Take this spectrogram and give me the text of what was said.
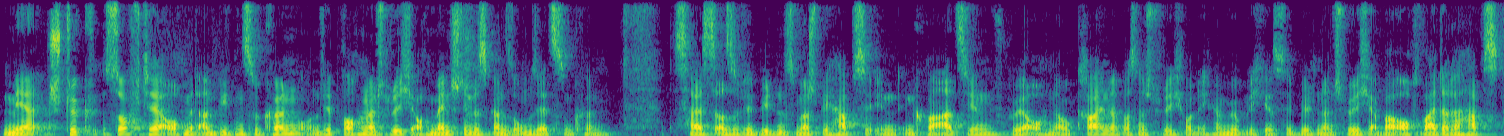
mehr Stück Software auch mit anbieten zu können. Und wir brauchen natürlich auch Menschen, die das Ganze umsetzen können. Das heißt also, wir bieten zum Beispiel Hubs in, in Kroatien, früher auch in der Ukraine, was natürlich heute nicht mehr möglich ist. Wir bilden natürlich aber auch weitere Hubs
